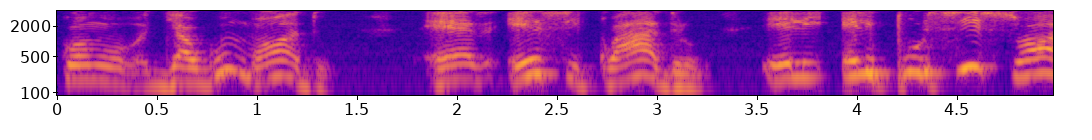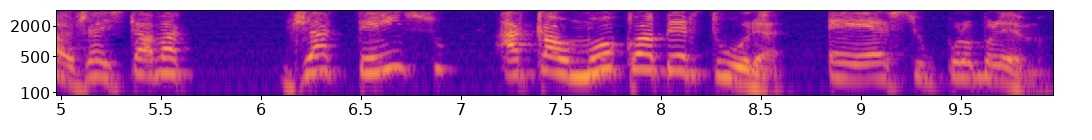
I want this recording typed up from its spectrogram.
Como, de algum modo, é, esse quadro, ele, ele por si só já estava já tenso, acalmou com a abertura. É este o problema.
